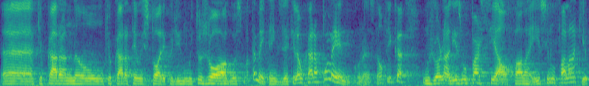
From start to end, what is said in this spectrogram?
é, que o cara não. que o cara tem um histórico de muitos jogos, mas também tem que dizer que ele é um cara polêmico, né? Fica um jornalismo parcial, fala isso e não fala aquilo.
